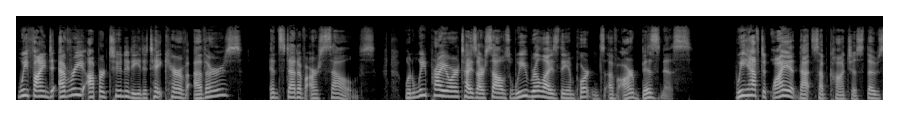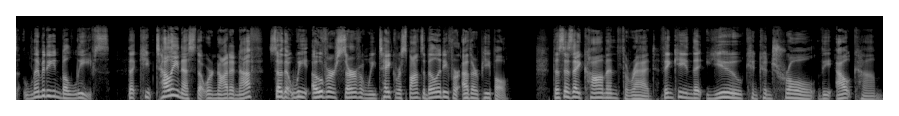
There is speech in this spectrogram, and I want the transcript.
We find every opportunity to take care of others instead of ourselves. When we prioritize ourselves, we realize the importance of our business. We have to quiet that subconscious, those limiting beliefs that keep telling us that we're not enough so that we overserve and we take responsibility for other people. This is a common thread, thinking that you can control the outcome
